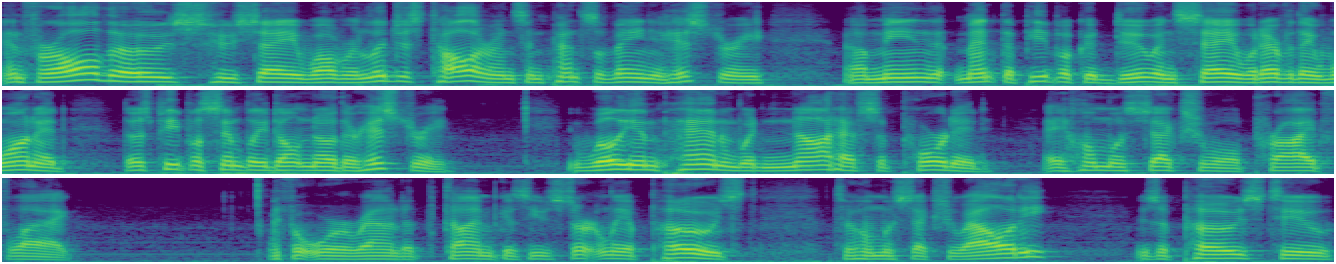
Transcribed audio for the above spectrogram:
And for all those who say, well, religious tolerance in Pennsylvania history uh, mean, meant that people could do and say whatever they wanted. Those people simply don't know their history. William Penn would not have supported a homosexual pride flag if it were around at the time because he was certainly opposed to homosexuality. He was opposed to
